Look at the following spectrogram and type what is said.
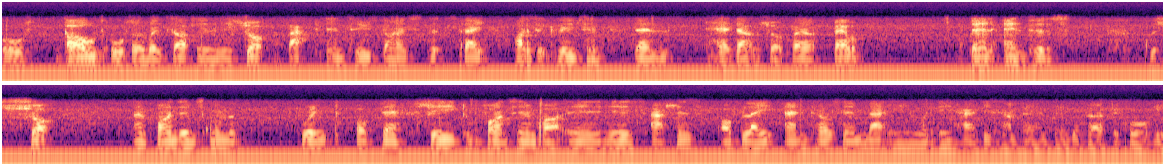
also, Gold also wakes up in his shop, back into dying state. Isaac leaves him, then heads out the shop. Belle then enters the shop and finds him on the brink of death. She confronts him but in his actions of late and tells him that he already had his campaign with her before he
